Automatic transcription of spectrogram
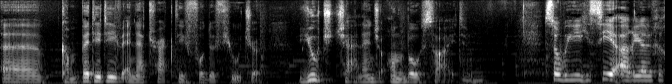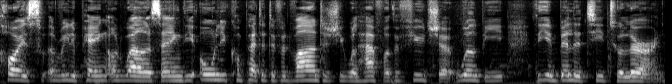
uh, competitive and attractive for the future? Huge challenge on both sides. Mm -hmm. So we see Ariel Rechoy is really paying out well, saying the only competitive advantage you will have for the future will be the ability to learn,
